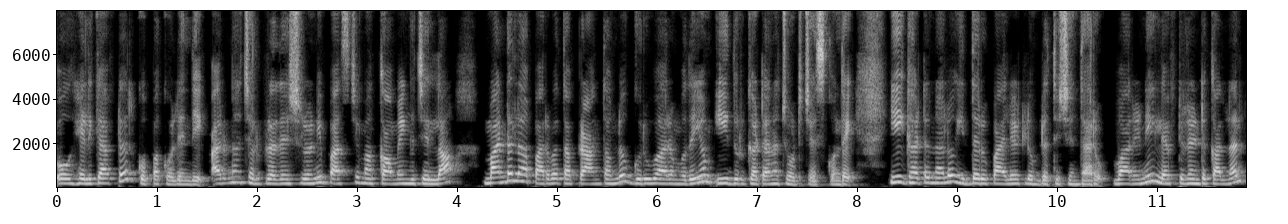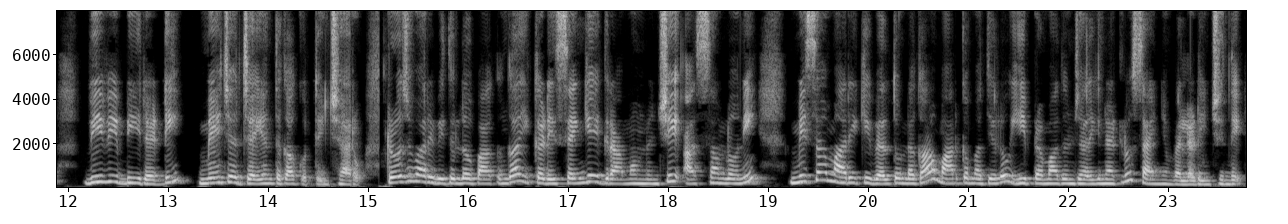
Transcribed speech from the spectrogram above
ఓ హెలికాప్టర్ కుప్పకూలింది అరుణాచల్ ప్రదేశ్లోని పశ్చిమ కామెంగ్ జిల్లా మండల పర్వత ప్రాంతంలో గురువారం ఉదయం ఈ దుర్ఘటన చోటు చేసుకుంది. ఈ ఘటనలో ఇద్దరు పైలట్లు మృతి చెందారు. వారిని lieutenant colonel VVB Reddy major జయంత్గా గుర్తించారు. రోజువారీ విధుల్లో భాగంగా ఇక్కడి సెంగే గ్రామం నుంచి అస్సాంలోని మిసామారికి వెళ్తుండగా మార్గ మధ్యలో ఈ ప్రమాదం జరిగినట్లు సైన్యం వెల్లడించింది.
